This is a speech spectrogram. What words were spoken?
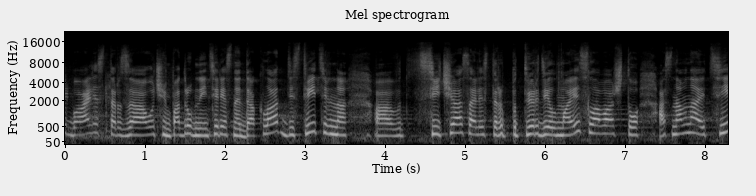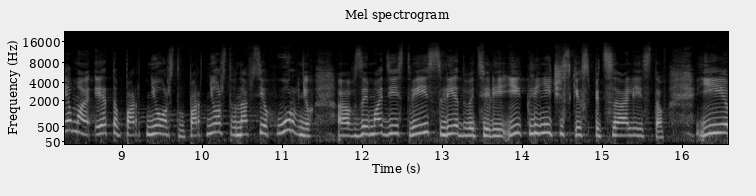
Спасибо, Алистер, за очень подробный и интересный доклад. Действительно, а, сейчас Алистер подтвердил мои слова, что основная тема – это партнерство. Партнерство на всех уровнях а, взаимодействия исследователей, и клинических специалистов, и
